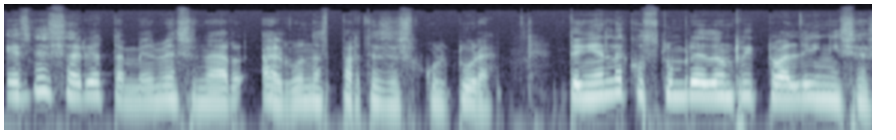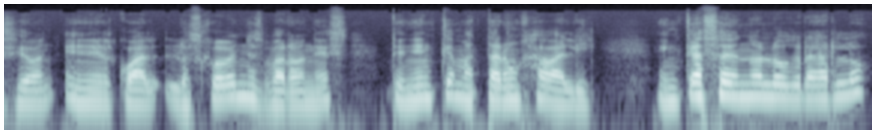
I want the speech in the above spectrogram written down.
Es necesario también mencionar algunas partes de su cultura. Tenían la costumbre de un ritual de iniciación en el cual los jóvenes varones tenían que matar a un jabalí. En caso de no lograrlo,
